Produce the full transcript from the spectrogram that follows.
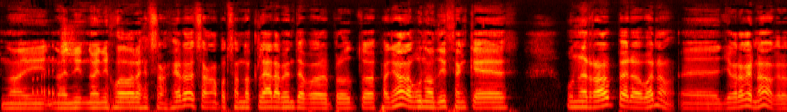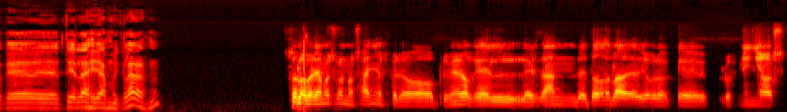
No hay, no hay, no, hay, ni jugadores extranjeros, están apostando claramente por el producto español. Algunos dicen que es un error, pero bueno, eh, yo creo que no, creo que tiene las ideas muy claras, ¿no? Eso lo veremos en unos años, pero primero que les dan de todo, yo creo que los niños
